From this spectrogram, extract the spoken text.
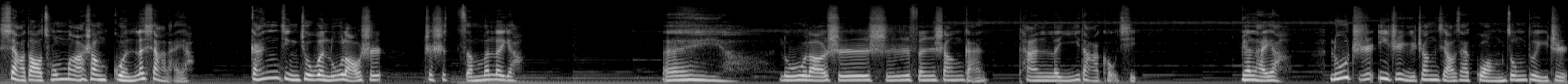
吓到从马上滚了下来呀！赶紧就问卢老师：“这是怎么了呀？”哎呀，卢老师十分伤感，叹了一大口气。原来呀，卢植一直与张角在广宗对峙。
